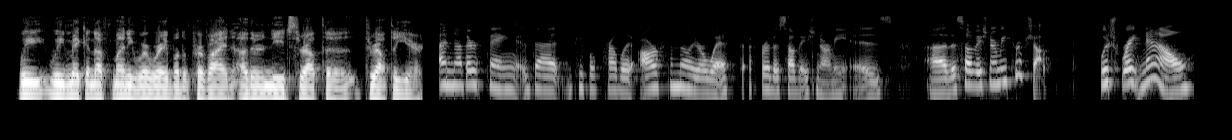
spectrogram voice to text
we we make enough money where we're able to provide other needs throughout the throughout the year. Another thing that people probably are familiar with for the Salvation Army is uh, the Salvation Army Thrift Shop, which right now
